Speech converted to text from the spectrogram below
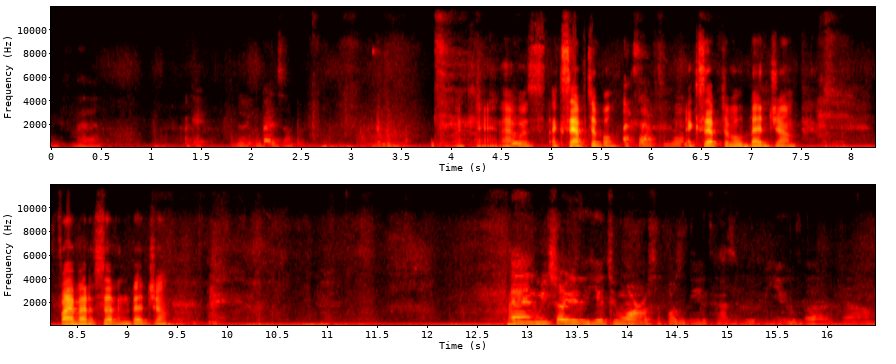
With the... Okay, doing bed jump. okay, that was acceptable. Acceptable. Acceptable bed jump. Five out of seven bed jump. And we'll show you the view tomorrow. Supposedly it has a good view, but um,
